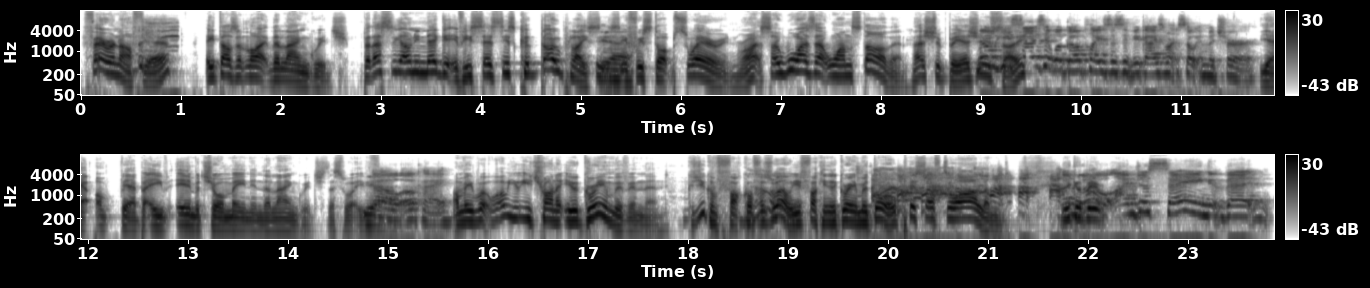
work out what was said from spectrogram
fair enough, yeah. he doesn't like the language. But that's the only negative. He says this could go places Yeah. if we stop swearing, right? So why is that one star then? That should be, as you say. No, say. he says it would go places if you guys weren't so immature. yeah, oh, yeah, but he, immature meaning the language. That's what he. Yeah. Oh, okay. I mean, what, what are you, you trying to? You agreeing with him then? Because you can fuck off as well. You fucking agreeing with Doyle. Piss off to Ireland. You're gonna no, be. I'm just saying that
